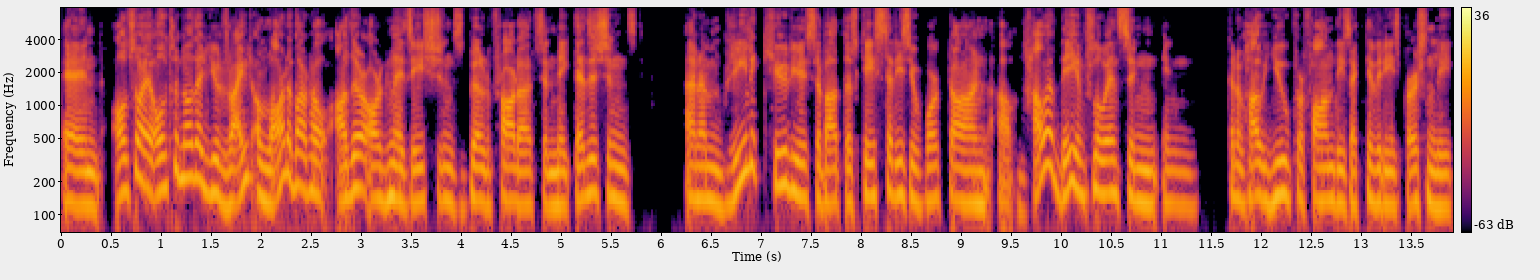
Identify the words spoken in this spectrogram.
And also, I also know that you write a lot about how other organizations build products and make decisions. And I'm really curious about those case studies you've worked on. Um, how have they influenced in, in kind of how you perform these activities personally?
